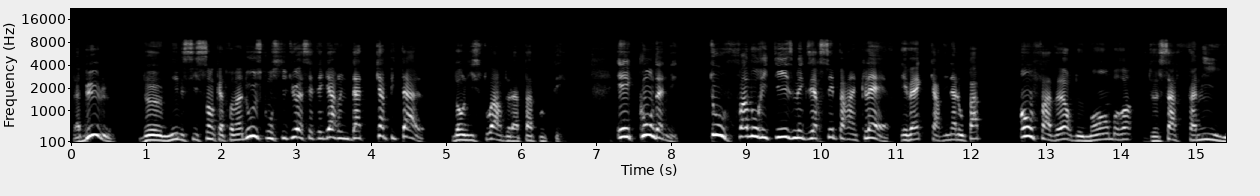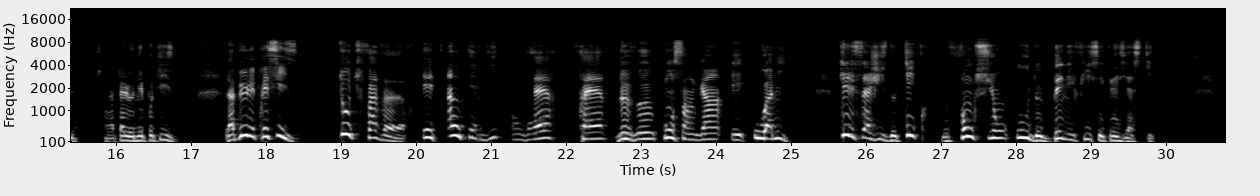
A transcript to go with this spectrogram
La bulle de 1692 constitue à cet égard une date capitale dans l'histoire de la papauté et condamner tout favoritisme exercé par un clerc, évêque, cardinal ou pape, en faveur de membres de sa famille, ce qu'on appelle le népotisme. La bulle est précise. Toute faveur est interdite envers frères, neveux, consanguins et ou amis, qu'il s'agisse de titres, de fonctions ou de bénéfices ecclésiastiques.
